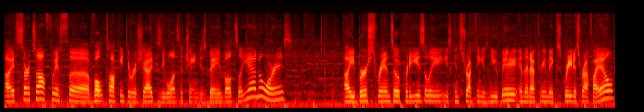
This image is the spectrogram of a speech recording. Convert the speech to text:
Uh, it starts off with uh, Volt talking to Rashad because he wants to change his bay, and Volt's like, yeah, no worries. Uh, he bursts Ranzo pretty easily. He's constructing his new bay, and then after he makes Greatest Raphael,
